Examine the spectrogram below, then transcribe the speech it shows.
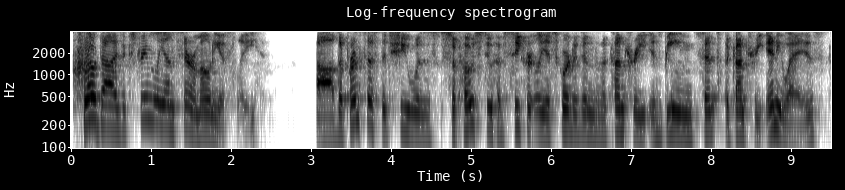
Crowe dies extremely unceremoniously. Uh, the princess that she was supposed to have secretly escorted into the country is being sent to the country anyways,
